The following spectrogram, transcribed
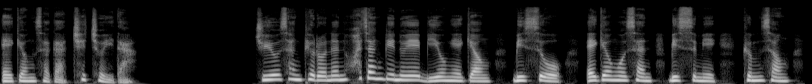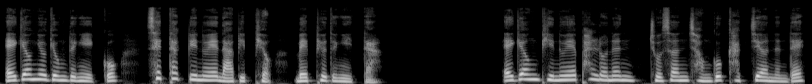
애경사가 최초이다. 주요 상표로는 화장비누의 미용애경, 미스오, 애경호산, 미스미, 금성, 애경요경 등이 있고 세탁비누의 나비표, 매표 등이 있다. 애경 비누의 판로는 조선 전국 각지였는데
